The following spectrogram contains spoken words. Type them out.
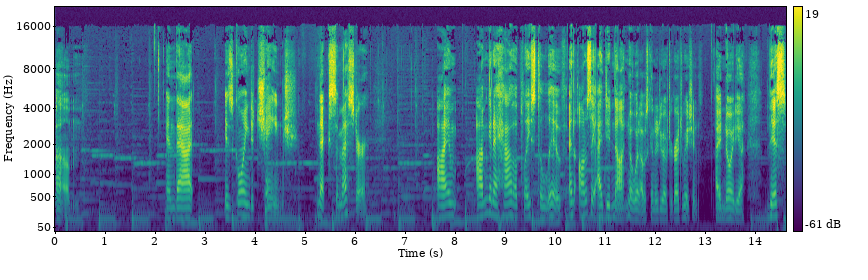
Um, and that is going to change next semester. I'm I'm going to have a place to live. And honestly, I did not know what I was going to do after graduation. I had no idea. This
